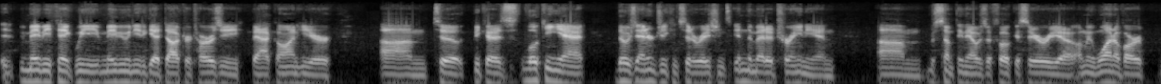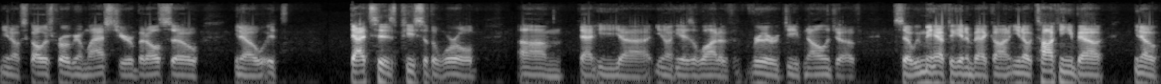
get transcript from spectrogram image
it made me think we maybe we need to get Dr. Tarzi back on here um, to because looking at those energy considerations in the Mediterranean um, was something that was a focus area. I mean, one of our you know scholars program last year, but also you know it's that's his piece of the world um, that he uh, you know he has a lot of really deep knowledge of. So we may have to get him back on. You know, talking about you know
